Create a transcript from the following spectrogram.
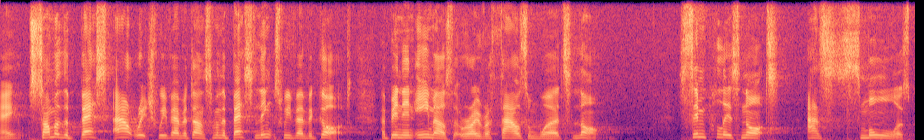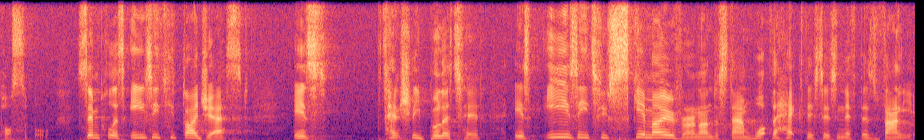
Okay? Some of the best outreach we've ever done, some of the best links we've ever got, have been in emails that were over a thousand words long. Simple is not as small as possible. Simple is easy to digest, is potentially bulleted, is easy to skim over and understand what the heck this is and if there's value.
